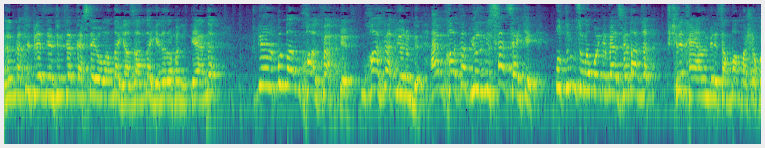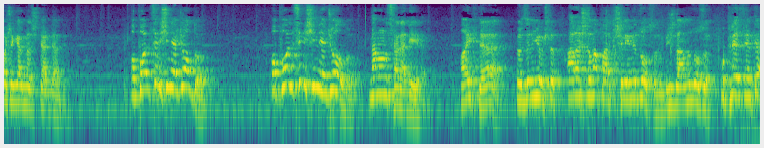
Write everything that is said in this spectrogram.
hörmətli prezidentimizə dəstək olanda, yazanda, general deyəndə, deyir, bunlar müxalifətdir, müxalifət yönümdür. Ə, müxalifət yönümlü sənsən ki, oturmuşsun o boyda vəzifədə ancaq fikrin, xəyalın bilirsən, bambaşqa xoşa gəlməz işlərdədir. O polisin işi necə oldu? O polisin işi necə oldu? Mən onu sənə deyirəm. Ayıb da, özünü yığışdırıb, araşdırma partikçiliyiniz olsun, vicdanınız olsun. Bu prezidentə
